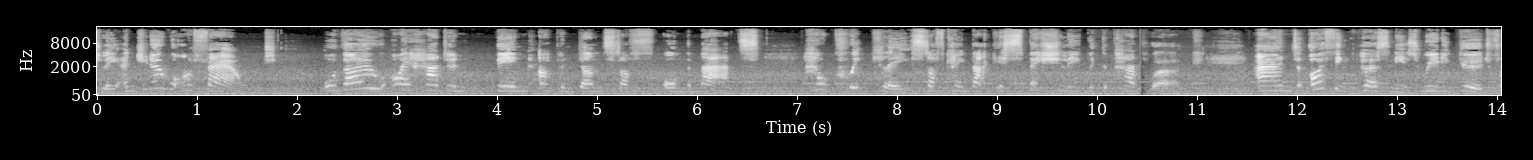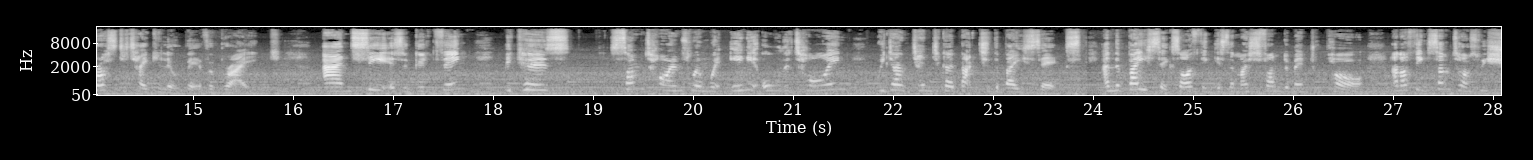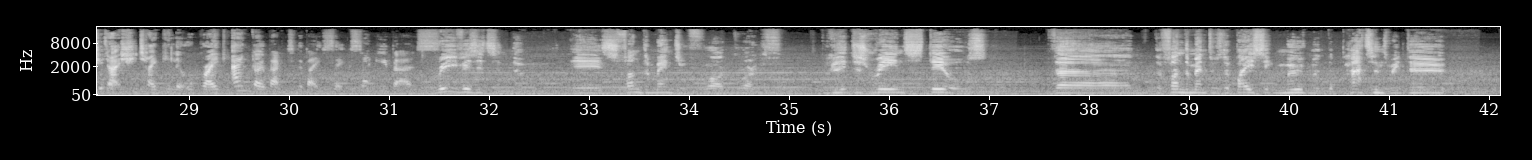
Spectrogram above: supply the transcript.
Actually. And you know what I found? Although I hadn't been up and done stuff on the mats, how quickly stuff came back, especially with the pad work. And I think personally it's really good for us to take a little bit of a break and see it as a good thing because sometimes when we're in it all the time, we don't tend to go back to the basics. And the basics, I think, is the most fundamental part. And I think sometimes we should actually take a little break and go back to the basics, don't you, Baz? revisiting them is fundamental for our growth because it just reinstills the the fundamentals, the basic movement, the patterns we do,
